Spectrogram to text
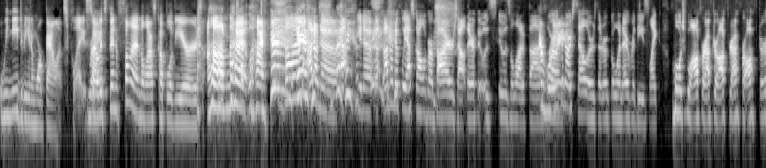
we need to be in a more balanced place. Right. So it's been fun the last couple of years. Um, but like, Fun, I don't know. I, you know, I- I don't know if we ask all of our buyers out there if it was it was a lot of fun, or even our sellers that are going over these like multiple offer after offer after offer.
